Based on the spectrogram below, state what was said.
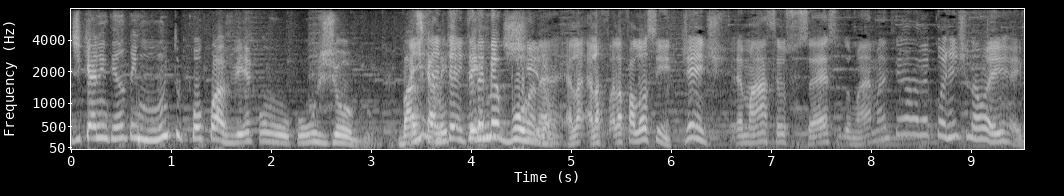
de que a Nintendo tem muito pouco a ver com, com o jogo. Basicamente, a Nintendo é meio burra, né? Ela, ela, ela falou assim, gente, é massa, é o sucesso e tudo mais, mas não tem nada a ver com a gente não aí. aí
